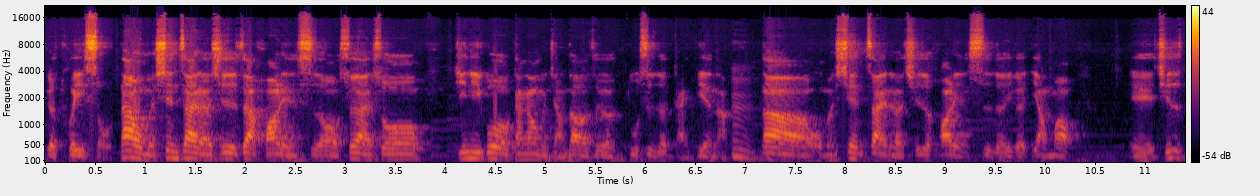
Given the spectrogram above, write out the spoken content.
一个推手。那我们现在呢，其实，在花莲市哦，虽然说。经历过刚刚我们讲到的这个都市的改变啊，嗯，那我们现在呢，其实花莲市的一个样貌，诶，其实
